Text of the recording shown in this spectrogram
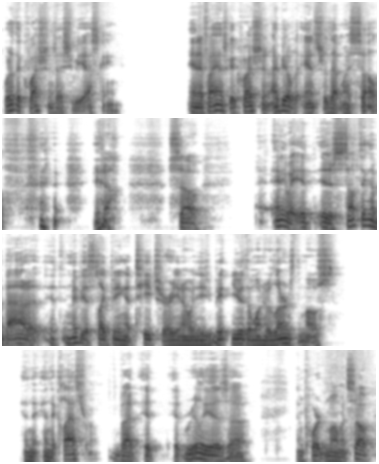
what are the questions i should be asking? And if i ask a question i'd be able to answer that myself you know? So anyway, it, it is something about it. it. Maybe it's like being a teacher. You know, you you're the one who learns the most in the in the classroom, but it it really is a important moment. So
